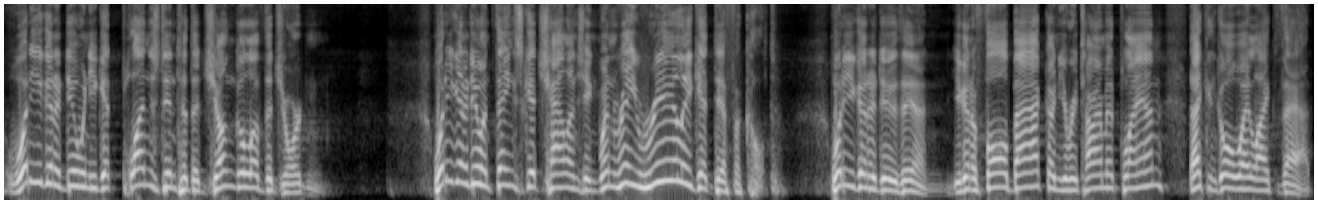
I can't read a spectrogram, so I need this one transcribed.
what are you going to do when you get plunged into the jungle of the Jordan? What are you going to do when things get challenging, when we really get difficult? What are you going to do then? You're going to fall back on your retirement plan? That can go away like that.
